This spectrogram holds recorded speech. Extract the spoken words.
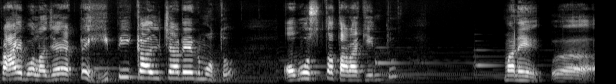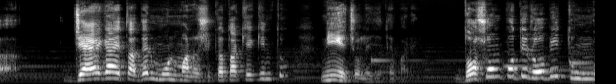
প্রায় বলা যায় একটা হিপি কালচারের মতো অবস্থা তারা কিন্তু মানে জায়গায় তাদের মন মানসিকতাকে কিন্তু নিয়ে চলে যেতে পারে। দশমপতি রবি তুঙ্গ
